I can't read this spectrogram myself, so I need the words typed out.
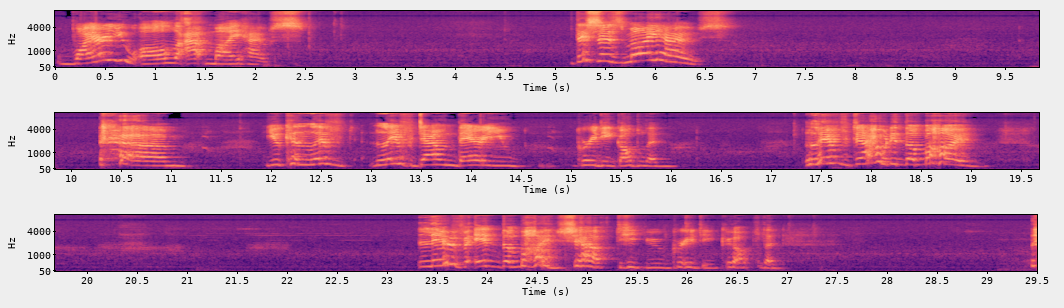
Why are you all at my house? This is my house! um, you can live live down there, you greedy goblin. Live down in the mud. Live in the mine shaft, you greedy goblin.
